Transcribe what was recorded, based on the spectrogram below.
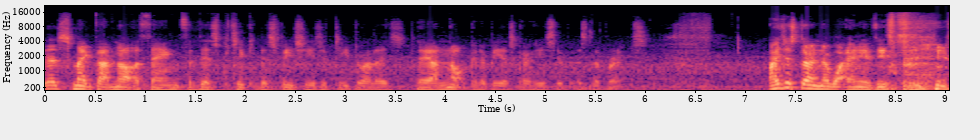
let's make that not a thing for this particular species of deep dwellers. They are not going to be as cohesive as the brits. I just don't know what any of these mean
